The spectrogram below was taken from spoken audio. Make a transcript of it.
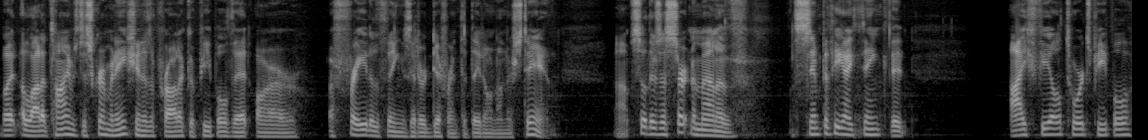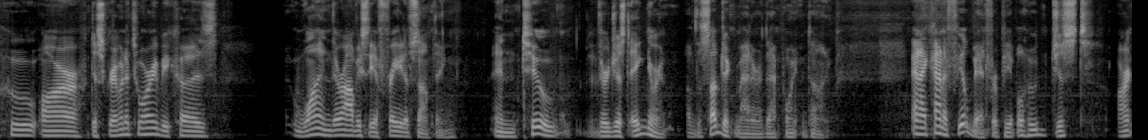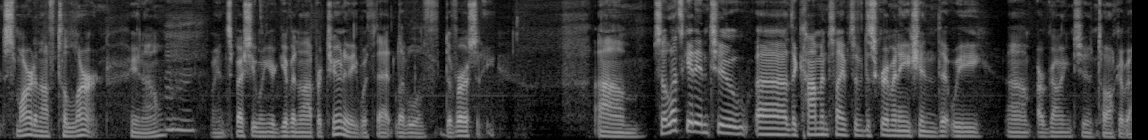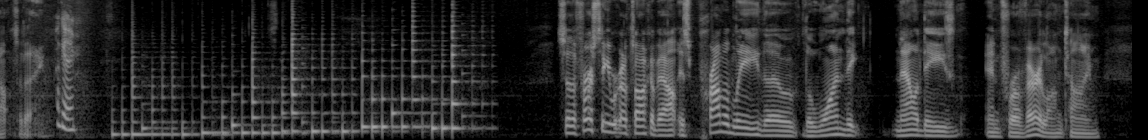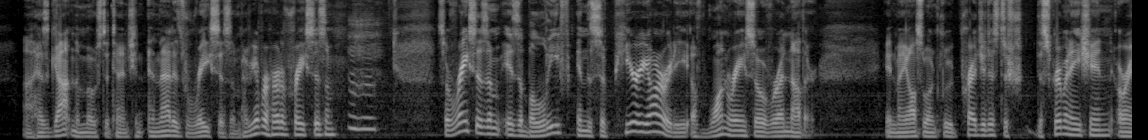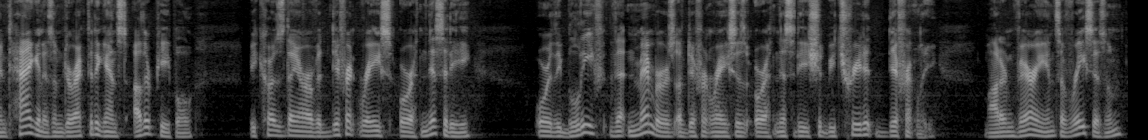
but a lot of times, discrimination is a product of people that are afraid of things that are different that they don't understand. Um, so there's a certain amount of sympathy, I think, that I feel towards people who are discriminatory because one, they're obviously afraid of something, and two, they're just ignorant of the subject matter at that point in time. And I kind of feel bad for people who just aren't smart enough to learn you know, mm-hmm. I mean, especially when you're given an opportunity with that level of diversity. Um, so let's get into uh, the common types of discrimination that we um, are going to talk about today. Okay. So the first thing we're going to talk about is probably the the one that nowadays and for a very long time uh, has gotten the most attention, and that is racism. Have you ever heard of racism? Mm-hmm. So, racism is a belief in the superiority of one race over another. It may also include prejudice, dis- discrimination, or antagonism directed against other people because they are of a different race or ethnicity, or the belief that members of different races or ethnicities should be treated differently. Modern variants of racism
